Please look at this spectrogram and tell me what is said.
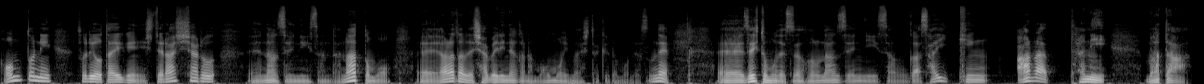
本当にそれを体現してらっしゃる、えー、南仙兄さんだなとも、えー、改めて喋りながらも思いましたけどもですね、えー、ぜひともですね、この南仙兄さんが最近新たにまた、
